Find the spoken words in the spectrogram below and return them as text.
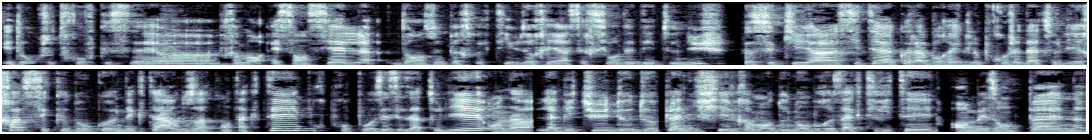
Et donc je trouve que c'est euh, vraiment essentiel dans une perspective de réinsertion des détenus. Ce qui a incité à collaborer avec le projet d'atelier RAF, c'est que donc Nectar nous a contactés pour proposer ces ateliers. On a l'habitude de planifier vraiment de nombreuses activités en maison de peine,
